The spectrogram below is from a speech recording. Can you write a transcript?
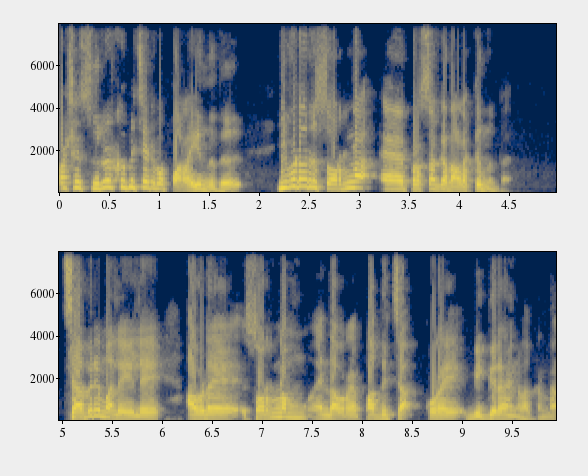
പക്ഷെ സുരേഷ് ഗോപി ചേട്ടൻ പറയുന്നത് ഇവിടെ ഒരു സ്വർണ പ്രശ്നമൊക്കെ നടക്കുന്നുണ്ട്. ശബരിമലയിലെ അവിടെ സ്വർണം എന്താ പറയാ പതിച്ച കുറെ വിഗ്രഹങ്ങളൊക്കെ ഉണ്ട്.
